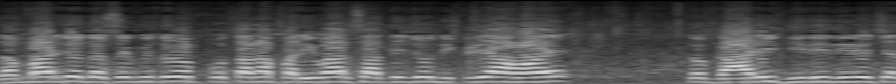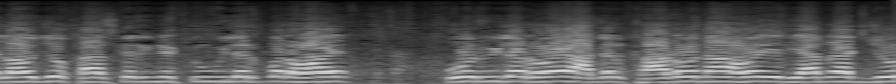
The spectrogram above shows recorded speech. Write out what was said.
સંભાળજો દર્શક મિત્રો, પોતાના પરિવાર સાથે જો નીકળ્યા હોય, તો ગાડી ધીરે ધીરે ચલાવજો, ખાસ કરીને ટુ વ્હીલર પર હોય ફોર વ્હીલર હોય, આગળ ખાડો ના હોય એ ધ્યાન રાખજો.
